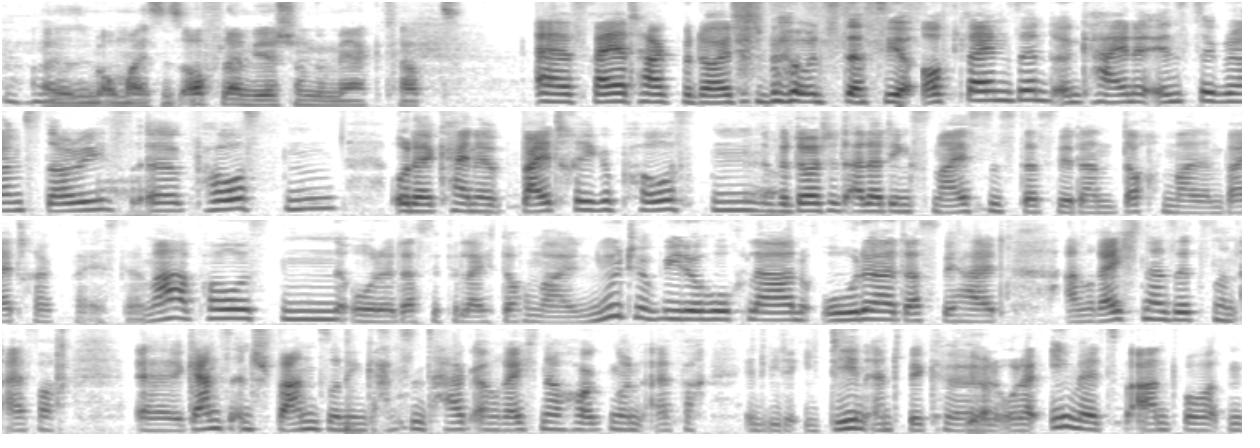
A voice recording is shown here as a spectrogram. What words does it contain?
Mhm. Also sind wir auch meistens offline, wie ihr schon gemerkt habt. Äh, freier Tag bedeutet bei uns, dass wir offline sind und keine Instagram-Stories äh, posten oder keine Beiträge posten. Ja. Bedeutet allerdings meistens, dass wir dann doch mal einen Beitrag bei Estelle Mar posten oder dass wir vielleicht doch mal ein YouTube-Video hochladen oder dass wir halt am Rechner sitzen und einfach äh, ganz entspannt so den ganzen Tag am Rechner hocken und einfach entweder Ideen entwickeln Ja. oder E-Mails beantworten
